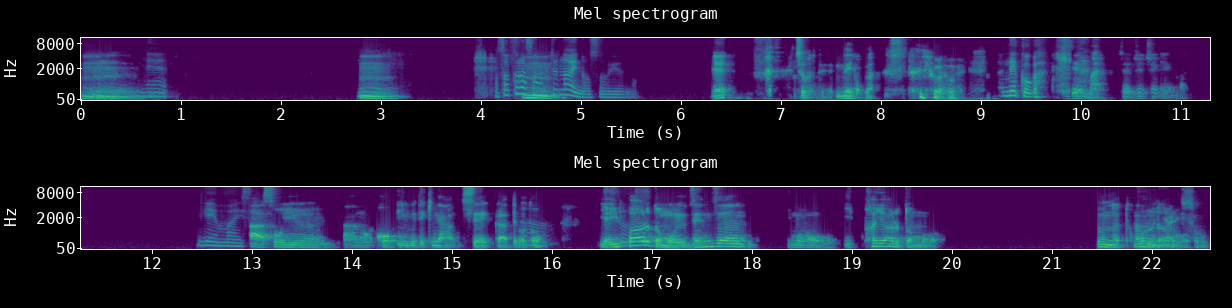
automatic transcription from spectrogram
う。うん。うんん。ね。うん。朝倉さんってないの、そういうの。え？ちょっと待って、猫が。ごめんごめん猫が玄米。じゃじゃじゃ玄米。玄米さん。あそういう、あの、コーピング的な成果ってこと、うんいや、いっぱいあると思うよ。全然、もう、いっぱいあると思う。どんなところにありそう？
